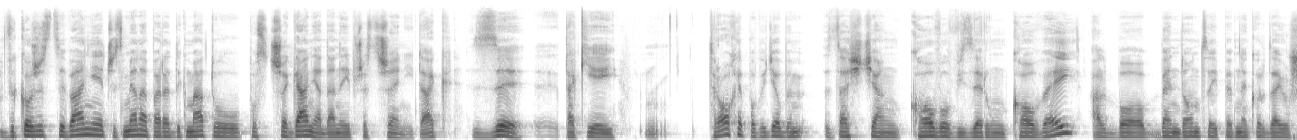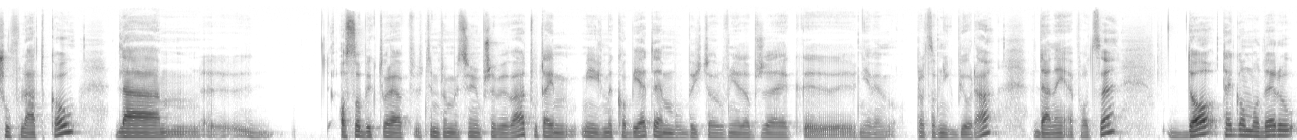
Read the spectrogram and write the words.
wykorzystywanie czy zmiana paradygmatu postrzegania danej przestrzeni, tak, z takiej mm, trochę powiedziałbym zaściankowo-wizerunkowej albo będącej pewnego rodzaju szufladką dla mm, osoby, która w tym pomieszczeniu przebywa. Tutaj mieliśmy kobietę, mógł być to równie dobrze, nie wiem, pracownik biura w danej epoce, do tego modelu,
